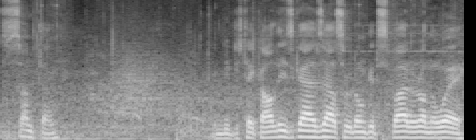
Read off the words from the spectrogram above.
something. We need to take all these guys out so we don't get spotted on the way.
